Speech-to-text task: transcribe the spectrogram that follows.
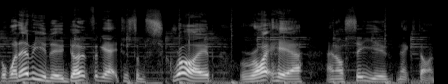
But whatever you do, don't forget to subscribe right here, and I'll see you next time.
